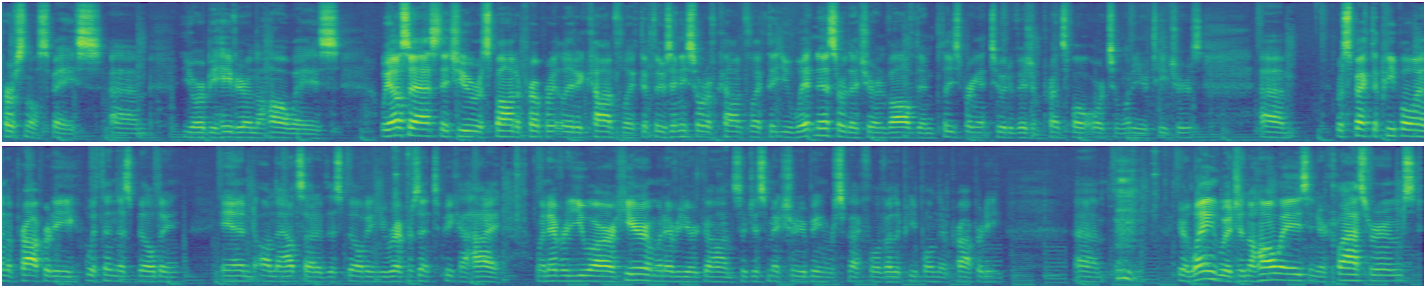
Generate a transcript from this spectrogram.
personal space, um, your behavior in the hallways. We also ask that you respond appropriately to conflict. If there's any sort of conflict that you witness or that you're involved in, please bring it to a division principal or to one of your teachers. Um, respect the people and the property within this building and on the outside of this building. You represent Topeka High whenever you are here and whenever you're gone. So just make sure you're being respectful of other people and their property. Um, your language in the hallways, in your classrooms,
